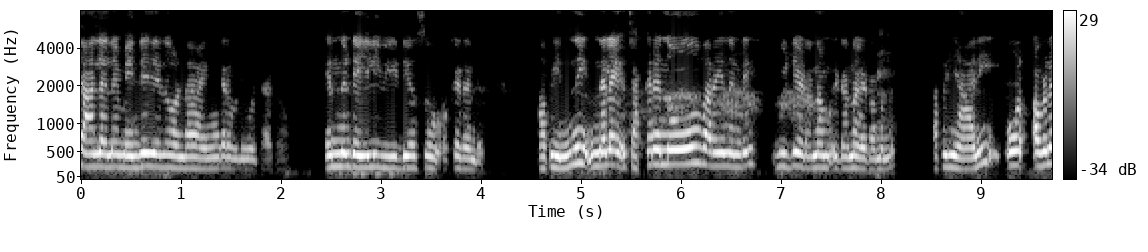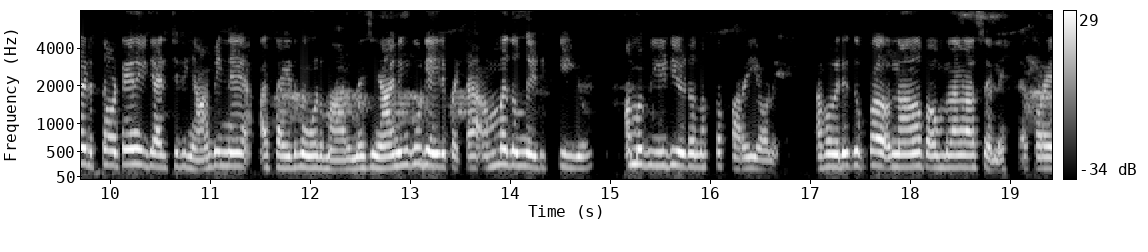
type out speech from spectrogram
ചാനൽ തന്നെ മെയിന്റെയിൻ ചെയ്തുകൊണ്ട് ഭയങ്കര ബുദ്ധിമുട്ടാട്ടോ. എന്നും ഡെയിലി വീഡിയോസും ഒക്കെ ഇടണ്ട്. അപ്പൊ ഇന്ന് ഇന്നലെ ചക്കര എന്നോ പറയുന്നുണ്ട് വീഡിയോ ഇടണം ഇടണം ഇടണം അപ്പൊ ഞാൻ അവളെടുത്തോട്ടെ എന്ന് വിചാരിച്ചിട്ട് ഞാൻ പിന്നെ ആ സൈഡിൽ നിന്ന് ഇങ്ങോട്ട് വെച്ചാൽ ഞാനും കൂടി അതിൽ പെട്ട അമ്മ ഇതൊന്ന് എഡിറ്റ് ചെയ്യും അമ്മ വീഡിയോ ഇടുമെന്നൊക്കെ എന്നൊക്കെ അവൾ. അപ്പൊ അവർക്ക് ഇപ്പൊ ഒന്നാമത് ഒമ്പതാം ക്ലാസ് അല്ലേ കുറെ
